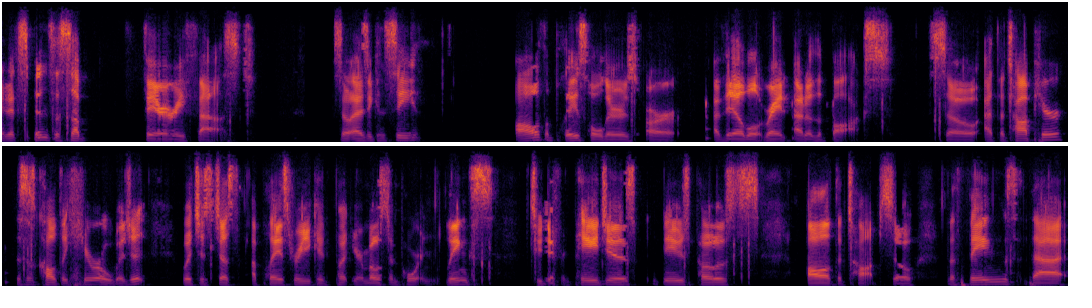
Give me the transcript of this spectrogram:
And it spins this up very fast. So as you can see, all the placeholders are available right out of the box. So at the top here, this is called the hero widget, which is just a place where you can put your most important links to different pages, news posts, all at the top. So the things that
